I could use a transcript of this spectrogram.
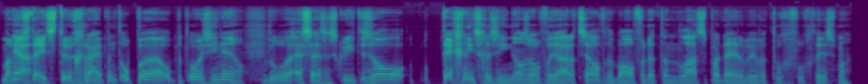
Maar nog steeds teruggrijpend op, eh, op het origineel. Ik bedoel, Assassin's Creed is al technisch gezien al zoveel jaar hetzelfde. Behalve dat dan de laatste paar delen weer wat toegevoegd is. Maar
